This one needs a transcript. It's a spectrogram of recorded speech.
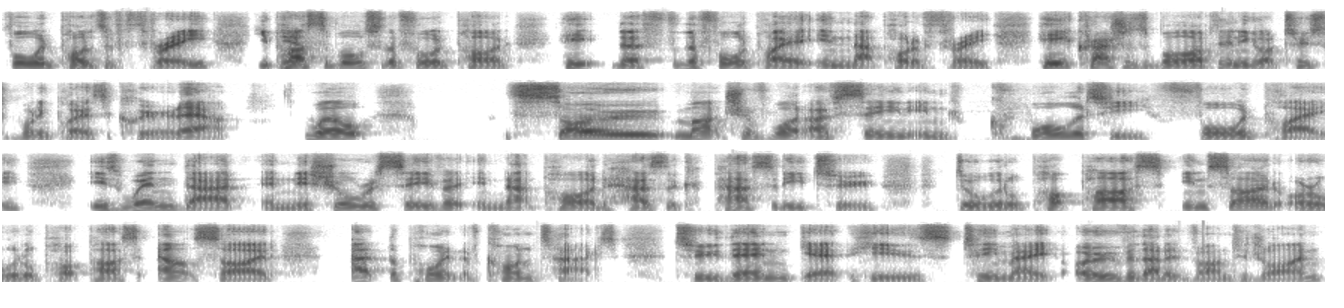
forward pods of three. You pass yep. the ball to the forward pod. He the the forward player in that pod of three. He crashes the ball up. Then he got two supporting players to clear it out. Well, so much of what I've seen in quality forward play is when that initial receiver in that pod has the capacity to do a little pop pass inside or a little pop pass outside at the point of contact to then get his teammate over that advantage line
